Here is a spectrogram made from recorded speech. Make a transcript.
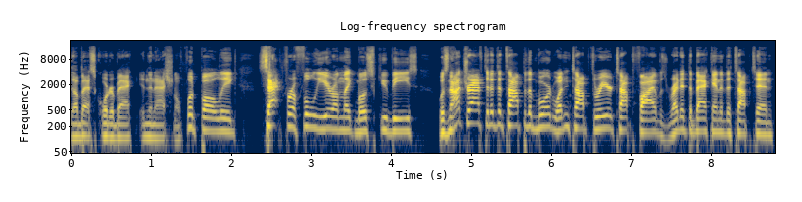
the best quarterback in the National Football League, sat for a full year, unlike most QBs, was not drafted at the top of the board, wasn't top three or top five, was right at the back end of the top 10.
